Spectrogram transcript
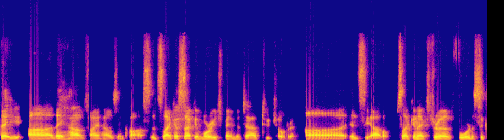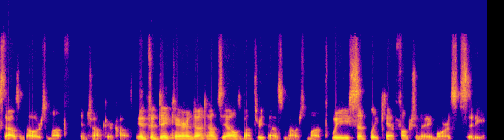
they uh, they have high housing costs. It's like a second mortgage payment to have two children uh, in Seattle. It's like an extra four to six thousand dollars a month in childcare costs. Infant daycare in downtown Seattle is about three thousand dollars a month. We simply can't function anymore as a city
